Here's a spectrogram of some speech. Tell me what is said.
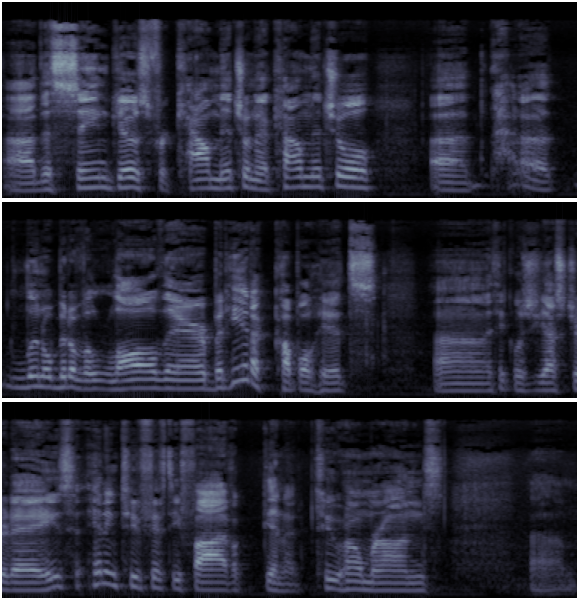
Uh, the same goes for Cal Mitchell. Now, Cal Mitchell uh, had a little bit of a lull there, but he had a couple hits. Uh, I think it was yesterday. He's hitting 255, again, two home runs. Um,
